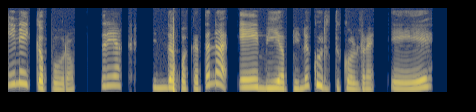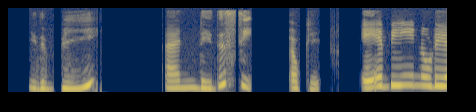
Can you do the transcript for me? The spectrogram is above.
இணைக்க போறோம். சரியா? இந்த பக்கத்தை நான் ஏபி அப்படின்னு குறித்து கொள்றேன். ஏ இது பி அண்ட் இது சி ஓகே ஏபியினுடைய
